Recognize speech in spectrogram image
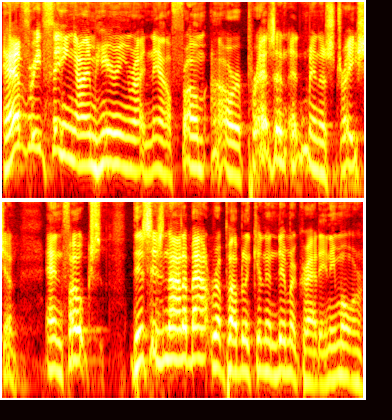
Everything I'm hearing right now from our present administration, and folks, this is not about Republican and Democrat anymore.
